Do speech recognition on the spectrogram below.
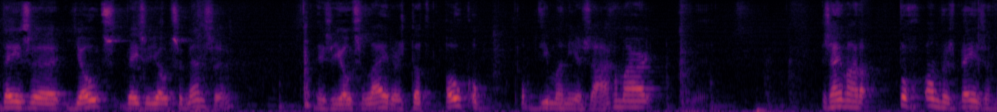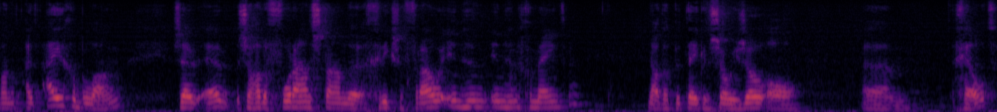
deze, Joods, deze Joodse mensen, deze Joodse leiders, dat ook op, op die manier zagen. Maar zij waren toch anders bezig. Want uit eigen belang, ze, ze hadden vooraanstaande Griekse vrouwen in hun, in hun gemeente. Nou, dat betekent sowieso al um, geld.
